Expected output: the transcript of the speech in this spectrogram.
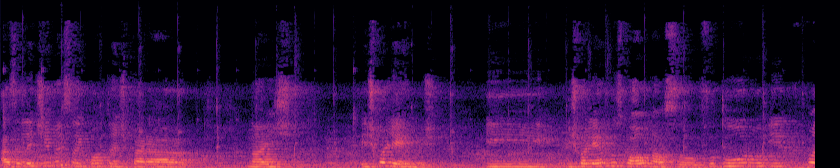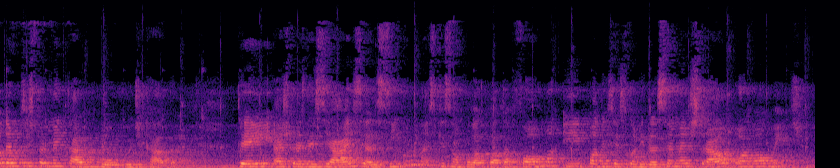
As eletivas são importantes para nós escolhermos e escolhemos qual o nosso futuro e podemos experimentar um pouco de cada. Tem as presenciais e as síncronas, que são pela plataforma e podem ser escolhidas semestral ou anualmente.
